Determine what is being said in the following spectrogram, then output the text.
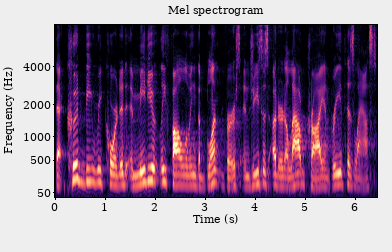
that could be recorded immediately following the blunt verse, and Jesus uttered a loud cry and breathed his last,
